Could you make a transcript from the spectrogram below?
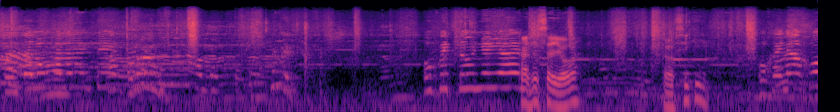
Pantalong ka na lang. Upit daw niya yan. Kasi sa'yo? Oh, sige. Okay na ako.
